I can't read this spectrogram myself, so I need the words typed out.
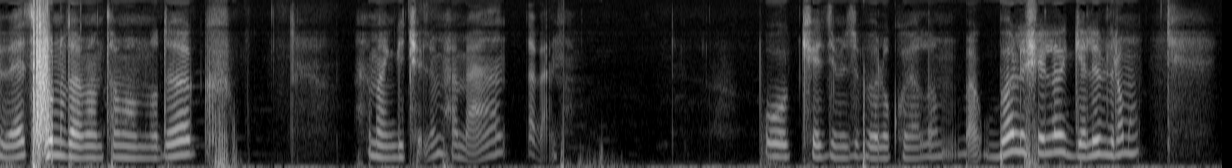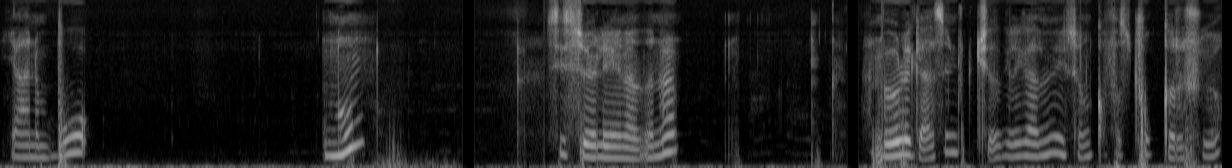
Evet bunu da hemen tamamladık. Hemen geçelim hemen hemen. Bu kedimizi böyle koyalım. Bak böyle şeyler gelebilir ama yani bu nun siz söyleyin adını. Böyle gelsin çünkü çizgili geldiğinde insanın kafası çok karışıyor.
